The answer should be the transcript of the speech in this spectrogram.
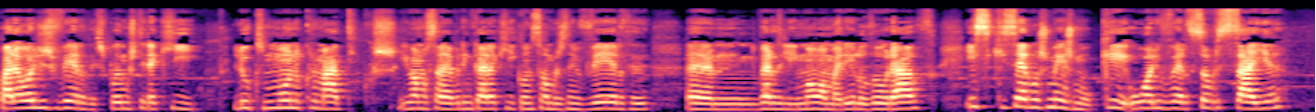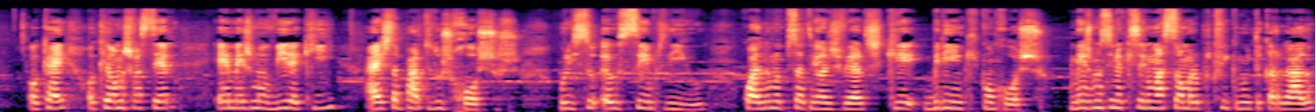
para olhos verdes, podemos ter aqui looks monocromáticos e vamos a brincar aqui com sombras em verde, um, verde limão, amarelo, dourado. E se quisermos mesmo que o olho verde sobressaia, ok? O que vamos fazer é mesmo vir aqui a esta parte dos roxos. Por isso eu sempre digo, quando uma pessoa tem olhos verdes, que brinque com roxo. Mesmo assim não quiser uma sombra porque fica muito carregado,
